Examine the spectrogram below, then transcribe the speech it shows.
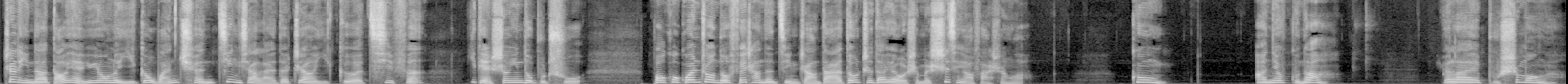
这里呢，导演运用了一个完全静下来的这样一个气氛，一点声音都不出，包括观众都非常的紧张，大家都知道要有什么事情要发生了。 꿈아니었구 나， 原来不是梦啊。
